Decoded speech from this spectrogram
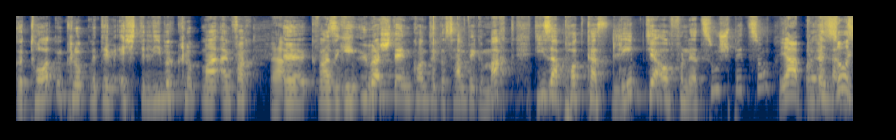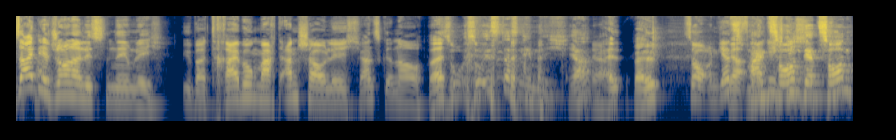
Retortenclub mit dem echte Liebe Club mal einfach Ja. äh, quasi gegenüberstellen konnte. Das haben wir gemacht. Dieser Podcast lebt ja auch von der Zuspitzung. Ja, so seid ihr. Journalisten nämlich. Übertreibung macht anschaulich. Ganz genau. Was? So, so ist das nämlich, ja. Weil, weil, So, und jetzt Ja, frage ich Zorn, dich, der, Zorn,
